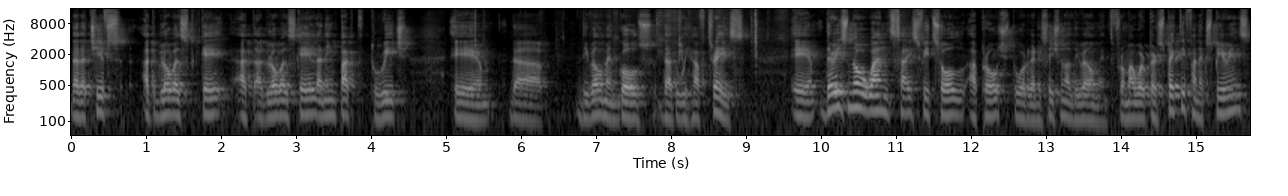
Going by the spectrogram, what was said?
that achieves at, global scale, at a global scale an impact to reach um, the development goals that we have traced? Uh, there is no one-size-fits-all approach to organizational development. From our perspective and experience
